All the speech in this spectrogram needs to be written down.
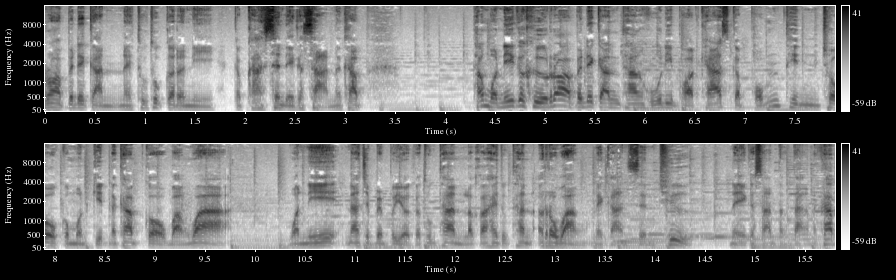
รอดไปได้วยกันในทุกๆกรณีกับการเซ็นเอกสารนะครับ ทั้งหมดนี้ก็คือรอบไปด้วยกันทางหูดีพอดแคสต์กับผมทินโชคกมลกิจนะครับ ก็หวังว่าวันนี้น่าจะเป็นประโยชน์กับทุกท่าน แล้วก็ให้ทุกท่านระวังในการเซ็นชื่อในเอกสารต่างๆนะครับ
